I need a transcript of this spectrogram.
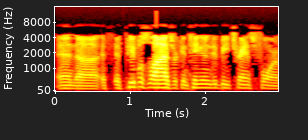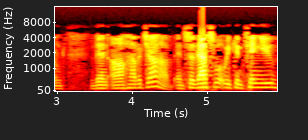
And uh, if, if people's lives are continuing to be transformed, then I'll have a job. And so that's what we continue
